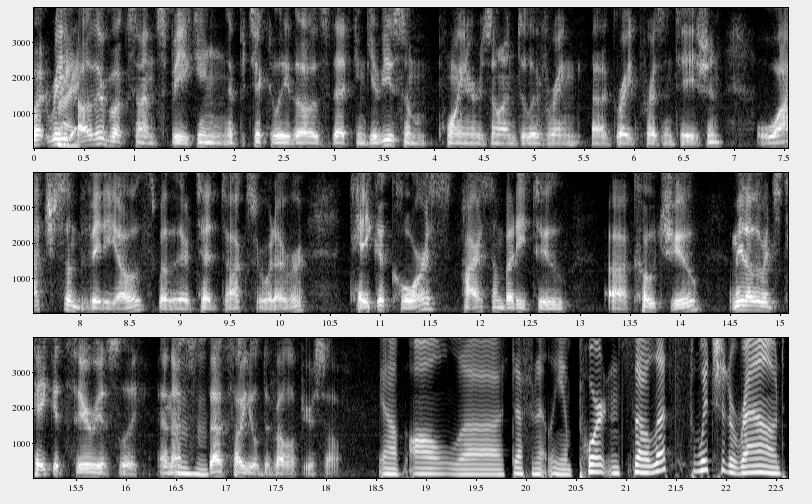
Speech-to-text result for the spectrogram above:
but read right. other books on speaking, uh, particularly those that can give you some pointers on delivering a great presentation. Watch some videos, whether they're TED Talks or whatever. Take a course, hire somebody to uh, coach you. I mean, in other words, take it seriously, and that's mm-hmm. that's how you'll develop yourself. Yeah, all uh, definitely important. So let's switch it around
